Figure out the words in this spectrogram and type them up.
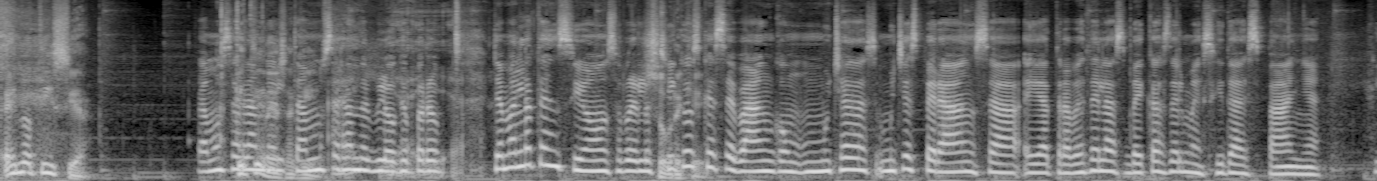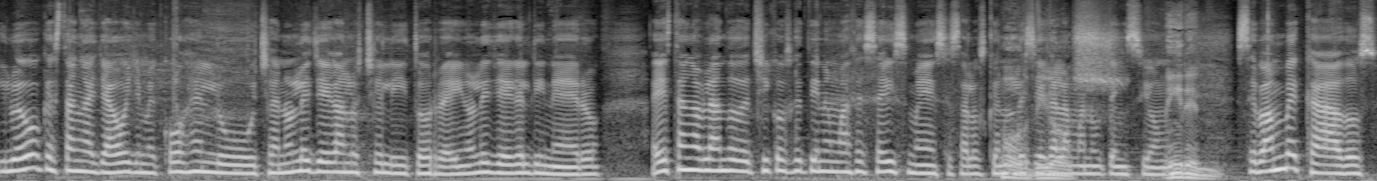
pero es noticia. Estamos ¿Qué cerrando, el, estamos cerrando el bloque, ay, pero ay. llamar la atención sobre los ¿Sobre chicos qué? que se van con mucha, mucha esperanza eh, a través de las becas del Mesida a España. Y luego que están allá, oye, me cogen lucha, no le llegan los chelitos, rey, no le llega el dinero. Ahí están hablando de chicos que tienen más de seis meses a los que no les llega la manutención. miren. Se van becados.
